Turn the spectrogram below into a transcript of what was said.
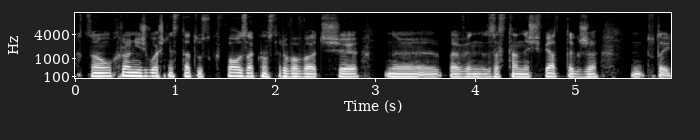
Chcą chronić właśnie status quo, zakonserwować pewien zastany świat, także tutaj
